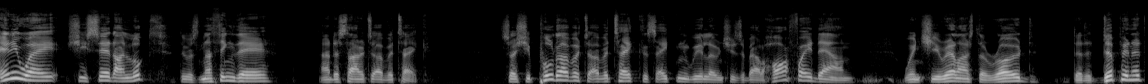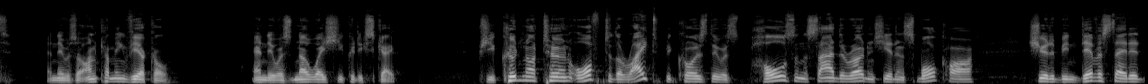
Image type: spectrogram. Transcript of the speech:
Anyway, she said, I looked, there was nothing there. I decided to overtake. So she pulled over to overtake this 18 wheeler, and she was about halfway down when she realized the road did a dip in it, and there was an oncoming vehicle, and there was no way she could escape. She could not turn off to the right because there was holes in the side of the road, and she had a small car. She would have been devastated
